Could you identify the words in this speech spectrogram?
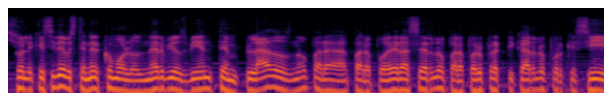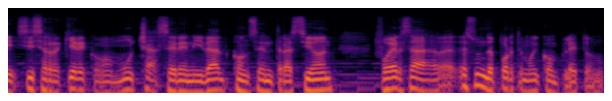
híjole, que sí debes tener como los nervios bien templados, ¿no? Para, para poder hacerlo, para poder practicarlo, porque sí, sí se requiere como mucha serenidad, concentración, fuerza. Es un deporte muy completo.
